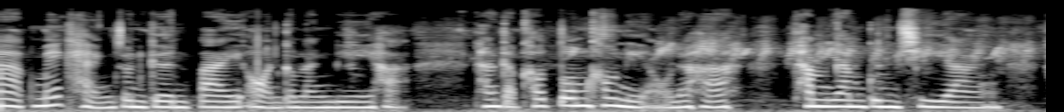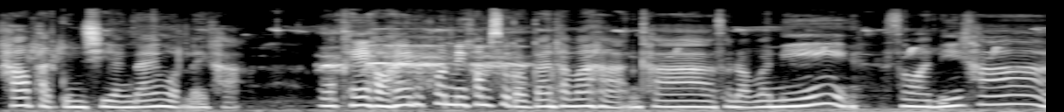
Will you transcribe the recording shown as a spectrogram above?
ากๆ ไม่แข็งจนเกินไปอ่อนกำลังดีค่ะทานกับข้าวต้มข้าวเหนียวนะคะทำยำกุนเชียง ข้าวผัดกุนเชียงได้หมดเลยค่ะโอเค ขอให้ทุกคนมีความสุขกับการทำอาหารค่ะสำหรับวันนี้ สวัสดีค่ะ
